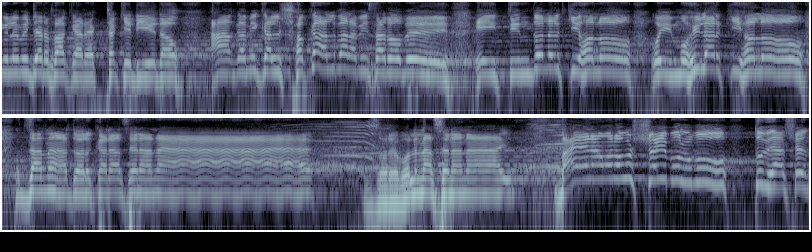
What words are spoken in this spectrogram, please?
কিলোমিটার ফাঁকার একটাকে দিয়ে দাও। আগামীকাল সকালবেলা বিচার হবে, এই তিনজনের কি হলো, ওই মহিলার কি হলো, জানা দরকার আছে না না জোরে বলেন, আছে না নাই? বাইরে তুমি আসেন,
